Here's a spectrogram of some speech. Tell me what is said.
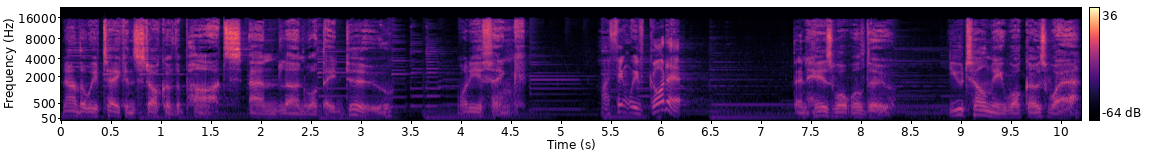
now that we've taken stock of the parts and learned what they do, what do you think? I think we've got it. Then here's what we'll do. You tell me what goes where,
